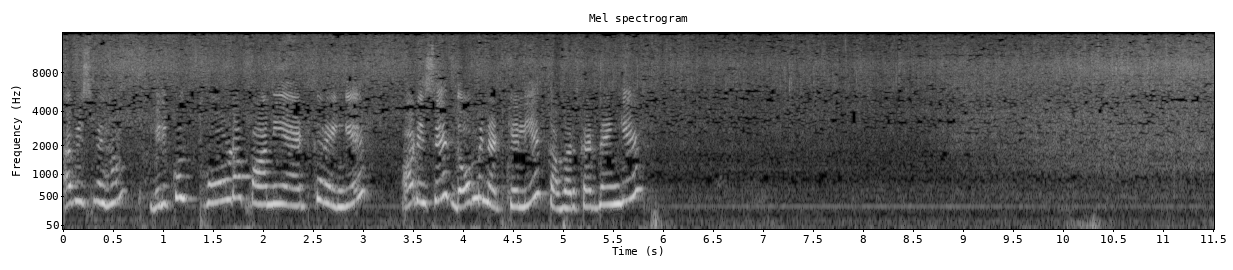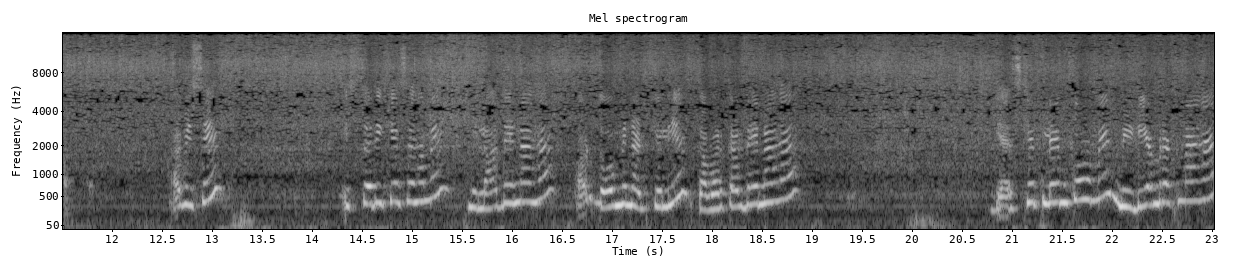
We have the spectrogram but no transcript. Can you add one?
अब इसमें हम बिल्कुल थोड़ा पानी ऐड करेंगे और इसे दो मिनट के लिए कवर कर देंगे। अब इसे इस तरीके से हमें मिला देना है और दो मिनट के लिए कवर कर देना है। गैस के फ्लेम को हमें मीडियम रखना है।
